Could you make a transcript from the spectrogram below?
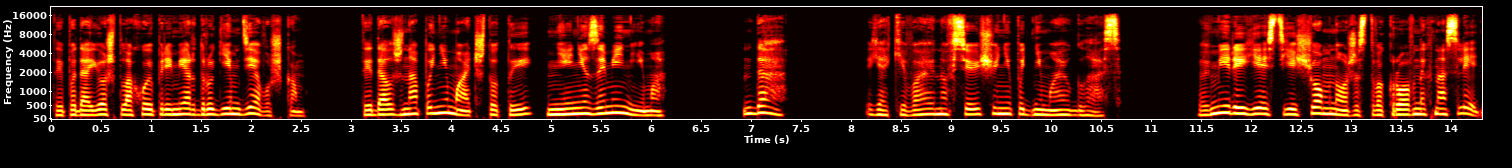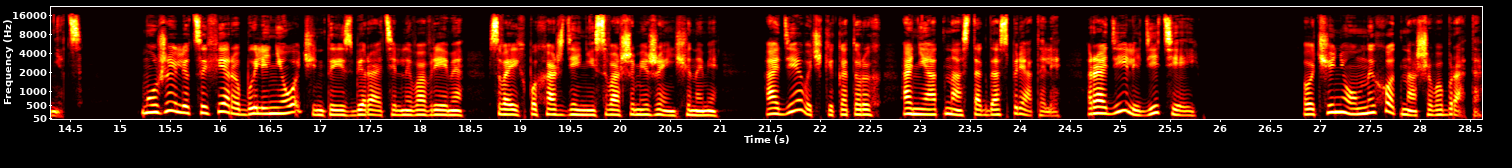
«Ты подаешь плохой пример другим девушкам. Ты должна понимать, что ты не незаменима». «Да». Я киваю, но все еще не поднимаю глаз. В мире есть еще множество кровных наследниц. Мужи Люцифера были не очень-то избирательны во время своих похождений с вашими женщинами, а девочки, которых они от нас тогда спрятали, родили детей. Очень умный ход нашего брата,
